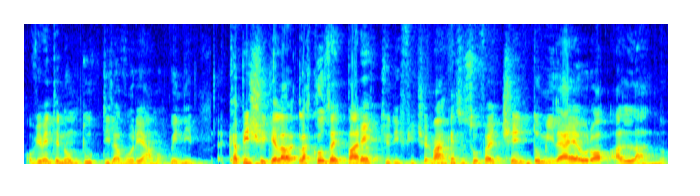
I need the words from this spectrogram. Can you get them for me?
ovviamente non tutti lavoriamo, quindi capisci che la, la cosa è parecchio difficile, ma anche se tu fai 100.000 euro all'anno,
